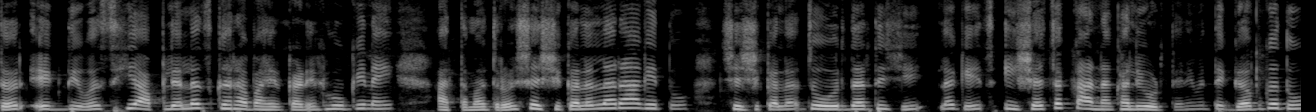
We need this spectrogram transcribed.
तर एक दिवस ही आपल्यालाच घराबाहेर काढेल हो की नाही? आता मात्र शशिकलाला राग येतो. शशिकला जोरदार तिची लगेच ईशाच्या कानाखाली ओढते आणि मग ते गप ग तू.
